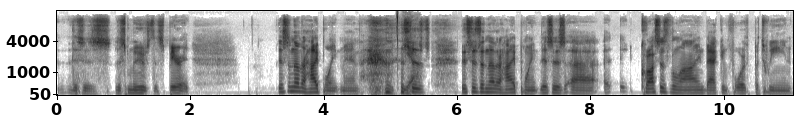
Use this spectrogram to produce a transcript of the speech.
this is this moves the spirit. this is another high point, man. this Yeah. is this is another high point. This is uh crosses the line back and forth between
